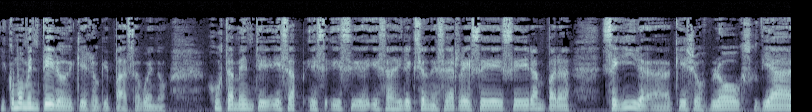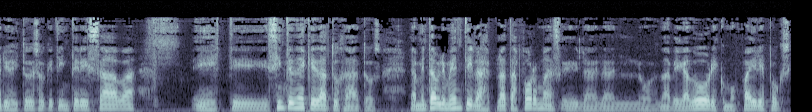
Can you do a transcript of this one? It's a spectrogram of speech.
y cómo me entero de qué es lo que pasa. Bueno, justamente esas, esas direcciones RSS eran para seguir a aquellos blogs, diarios y todo eso que te interesaba, este, sin tener que dar tus datos. Lamentablemente las plataformas, eh, los navegadores como Firefox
